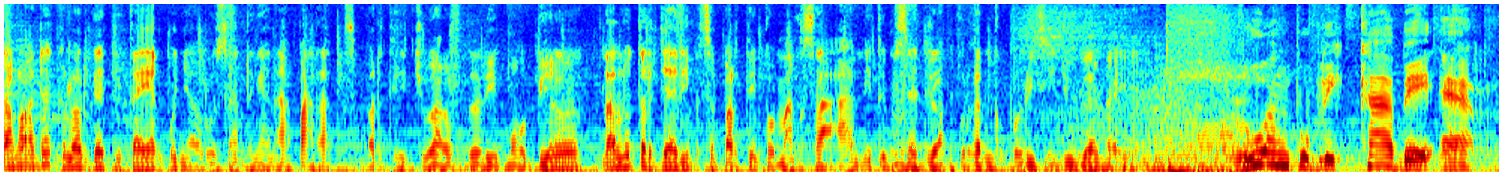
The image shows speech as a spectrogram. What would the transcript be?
Kalau ada keluarga kita yang punya urusan dengan aparat seperti jual beli mobil, lalu terjadi seperti pemaksaan, itu bisa hmm. dilaporkan ke polisi juga nggak ya? Ruang Publik KBR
